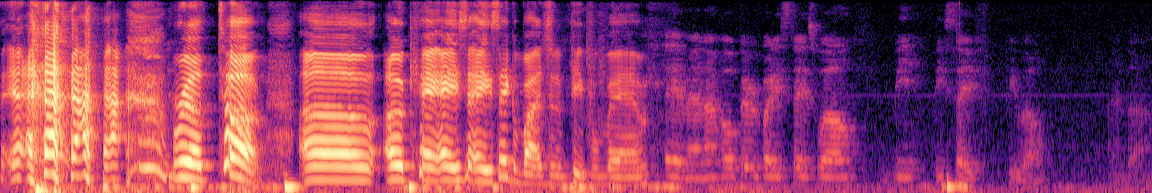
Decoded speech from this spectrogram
It's a vibe. real talk. Um, okay, hey, say, hey, say goodbye to the people, man. Hey man, I hope everybody stays well. Be be safe. Be well. And uh,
